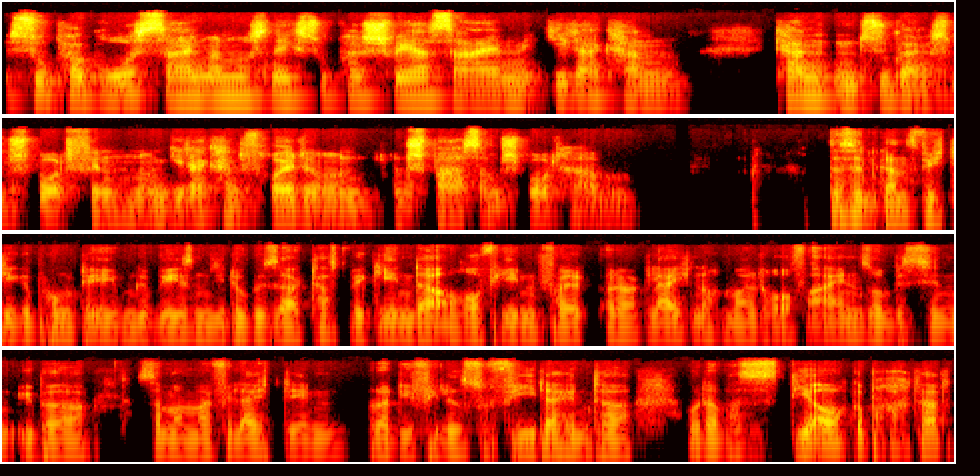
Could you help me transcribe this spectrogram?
super groß sein, man muss nicht super schwer sein. Jeder kann, kann einen Zugang zum Sport finden und jeder kann Freude und, und Spaß am Sport haben das sind ganz wichtige Punkte eben gewesen, die du gesagt hast. Wir gehen da auch auf jeden Fall oder gleich nochmal drauf ein, so ein bisschen über, sagen wir mal, vielleicht den oder die Philosophie dahinter oder was es dir auch gebracht hat.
